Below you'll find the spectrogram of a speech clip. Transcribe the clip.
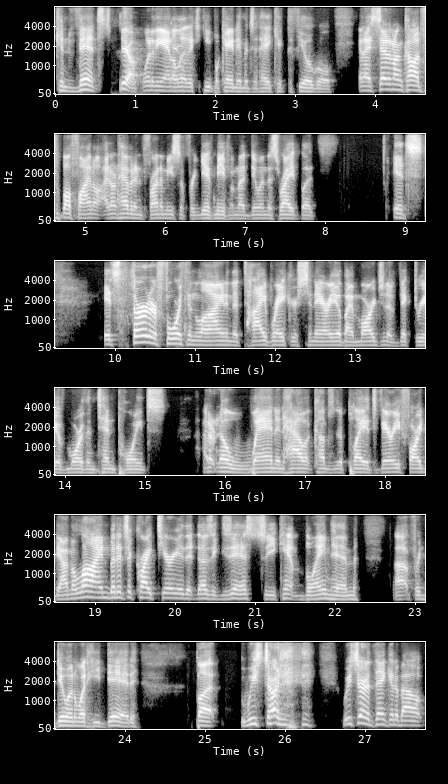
convinced yeah. one of the analytics people came to him and said, hey, kick the field goal. And I said it on college football final. I don't have it in front of me, so forgive me if I'm not doing this right, but it's it's third or fourth in line in the tiebreaker scenario by margin of victory of more than 10 points. I don't know when and how it comes into play. It's very far down the line, but it's a criteria that does exist. So you can't blame him uh, for doing what he did. But we started, we started thinking about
